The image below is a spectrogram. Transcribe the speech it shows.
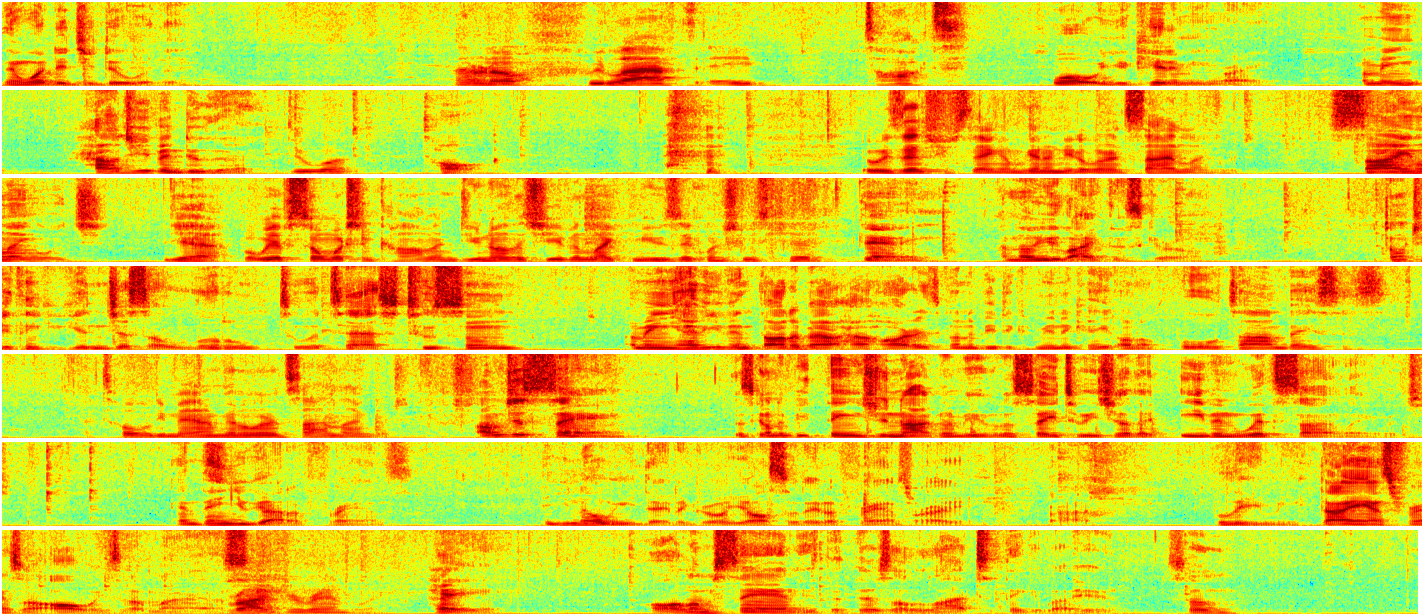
Then what did you do with it? I don't know. We laughed, ate, talked. Whoa, you're kidding me, right? I mean, how'd you even do that? Do what? Talk. It was interesting. I'm gonna need to learn sign language. Sign language? Yeah, but we have so much in common. Do you know that she even liked music when she was a kid? Danny, I know you like this girl. Don't you think you're getting just a little too attached too soon? I mean, have you even thought about how hard it's gonna be to communicate on a full-time basis? I told you, man, I'm gonna learn sign language. I'm just saying, there's gonna be things you're not gonna be able to say to each other, even with sign language. And then you got her friends. And you know when you date a girl, you also date her friends, right? Raj. Believe me, Diane's friends are always up my ass. Rod, you're rambling. Hey, all I'm saying is that there's a lot to think about here. So,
